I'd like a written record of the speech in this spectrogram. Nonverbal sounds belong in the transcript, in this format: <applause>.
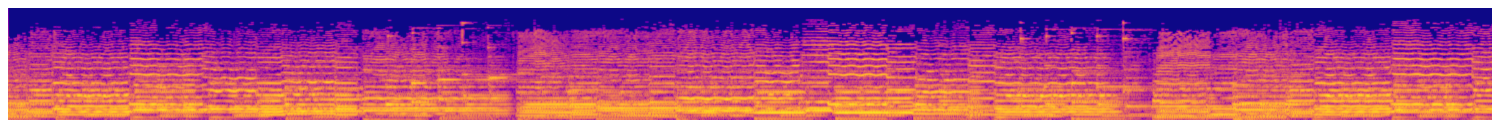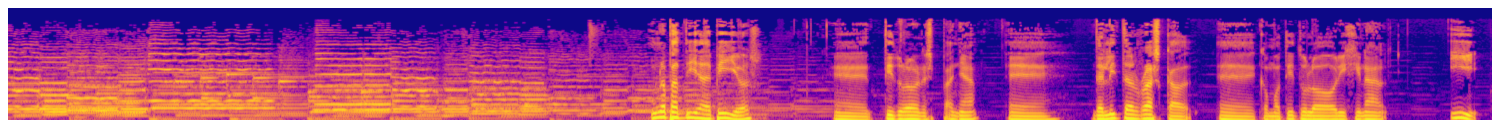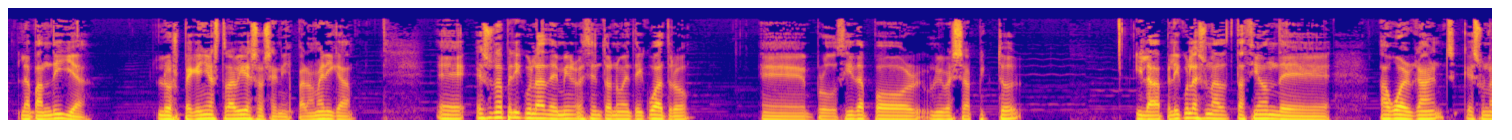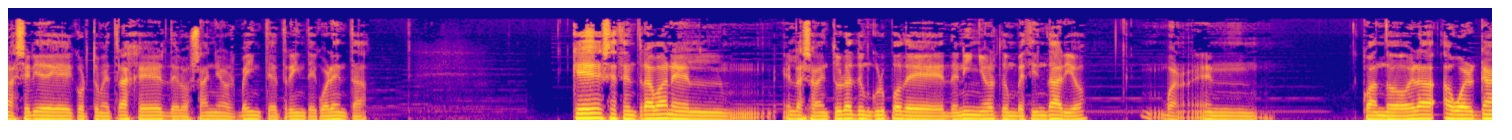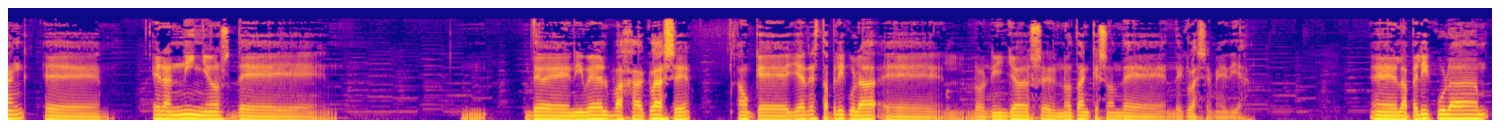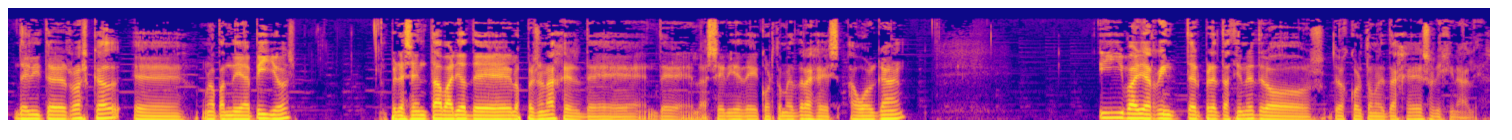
Una pandilla de pillos, eh, título en España, eh, The Little Rascal eh, como título original y La pandilla, Los pequeños traviesos en Hispanoamérica, es una película de 1994 eh, producida por Universal Pictures y la película es una adaptación de Our Guns, que es una serie de cortometrajes de los años 20, 30 y 40 que se centraban en, en las aventuras de un grupo de, de niños de un vecindario. Bueno, en, cuando era Our Gang eh, eran niños de, de nivel baja clase, aunque ya en esta película eh, los niños eh, notan que son de, de clase media. Eh, la película de Little Rascal, una pandilla de pillos, presenta varios de los personajes de, la serie de cortometrajes Our Gun y varias reinterpretaciones de los, cortometrajes originales.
